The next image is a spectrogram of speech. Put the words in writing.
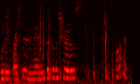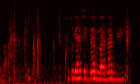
Burada ilk başta ürünlerimizle tanışıyoruz. Sonrasında kutu gerçekten benden büyük.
